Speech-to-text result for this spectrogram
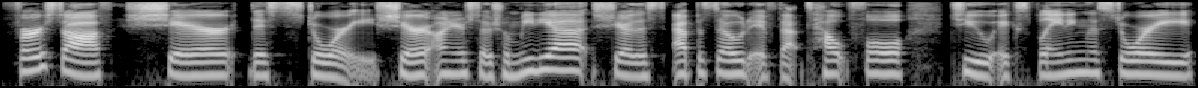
First off, share this story. Share it on your social media. Share this episode if that's helpful to explaining the story.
